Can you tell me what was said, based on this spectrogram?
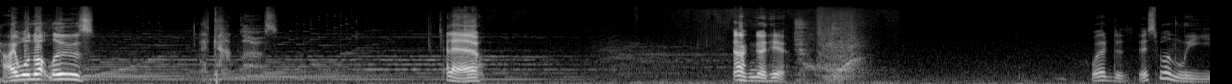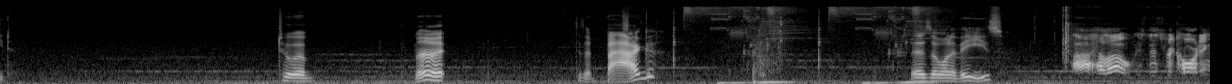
I will not lose. I can't lose. Hello. Oh, I can go in here. Where does this one lead? To a... Alright. There's a bag. There's a one of these. Ah, hello. Is this recording?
